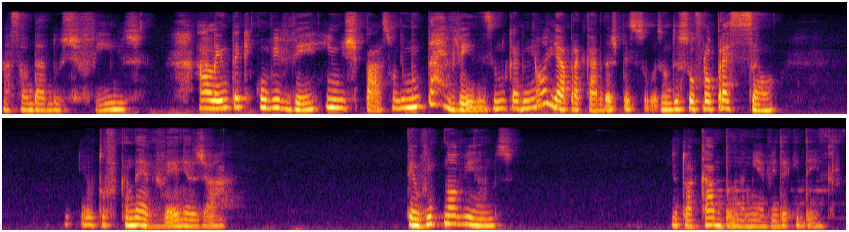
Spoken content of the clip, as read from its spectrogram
A saudade dos filhos. Além de ter que conviver em um espaço onde muitas vezes eu não quero nem olhar para a cara das pessoas, onde eu sofro opressão. Eu tô ficando é velha já. Tenho 29 anos. Eu tô acabando a minha vida aqui dentro.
